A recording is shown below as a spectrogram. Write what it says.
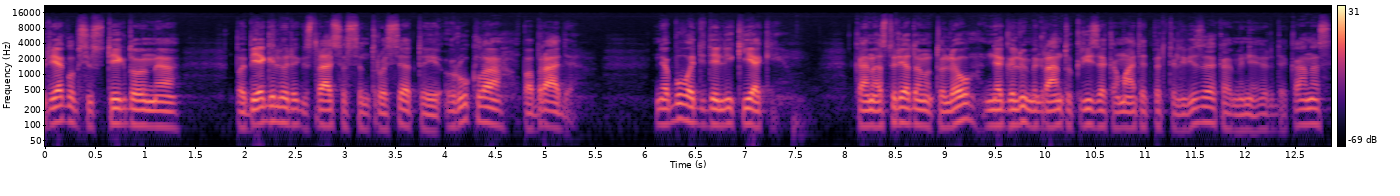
prieglopsį suteikdavome pabėgėlių registracijos centruose, tai Rūkla, Pabradė. Nebuvo dideli kiekiai. Ką mes turėdome toliau, negalių migrantų krizė, ką matėt per televiziją, ką minėjo ir dekanas,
